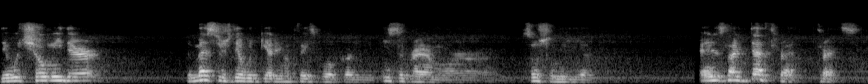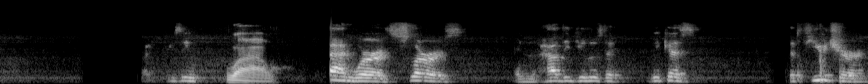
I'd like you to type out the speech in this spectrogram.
they would show me their the message they would get on Facebook, on Instagram, or social media, and it's like death threat threats, like using wow bad words, slurs, and how did you lose it? Because the future,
